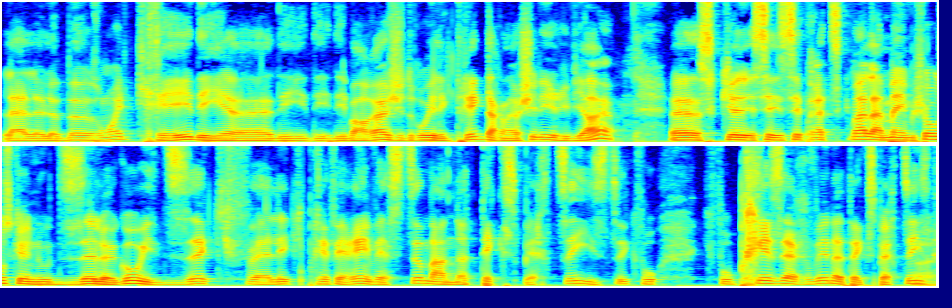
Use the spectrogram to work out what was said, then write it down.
la- le, besoin de créer des, euh, des, des- des barrages hydroélectriques, d'arnacher des rivières. Euh, ce que c'est, pratiquement la même chose que nous disait Legault. Il disait qu'il fallait qu'il préférait investir dans notre expertise, qu'il faut, qu'il faut préserver notre expertise. Ouais.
